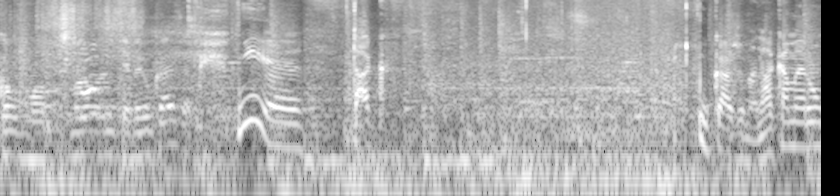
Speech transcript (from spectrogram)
Komu? Mám tebe ukázať? Nie, tak. Ukážeme na kameru.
